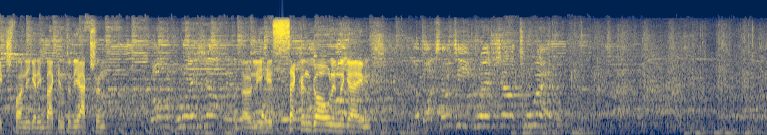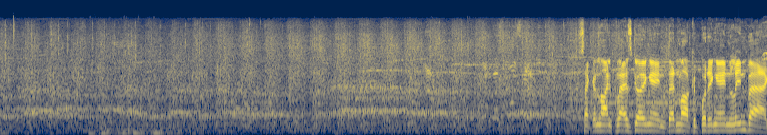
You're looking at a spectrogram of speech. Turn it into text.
Finally getting back into the action. But only his second goal in the game. Box 17, Croatia 12. Second line players going in. Denmark are putting in Lindberg.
